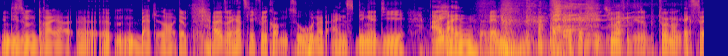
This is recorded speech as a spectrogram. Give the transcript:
in diesem Dreier-Battle heute. Also, herzlich willkommen zu 101 Dinge, die ein, Ein. Rennen. ich mache diese Betonung extra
